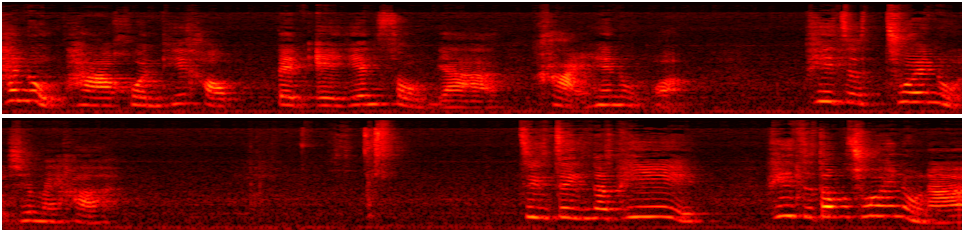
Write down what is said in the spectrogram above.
ถ้าหนูพาคนที่เขาเป็นเอเย่นส่งยาขายให้หนูอะพี่จะช่วยหนูใช่ไหมคะ จริงๆนะพี่ พี่จะต้องช่วยหนูนะ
